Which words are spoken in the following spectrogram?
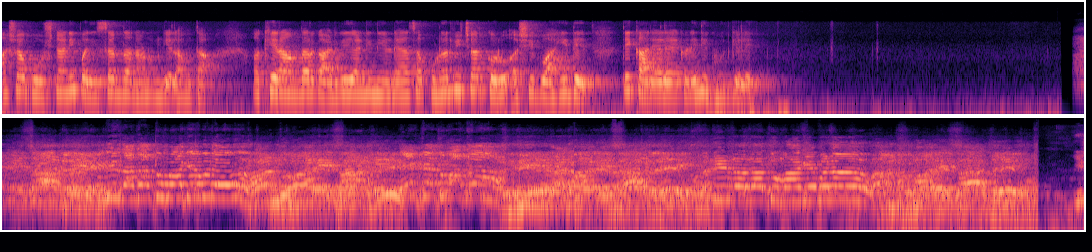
अशा घोषणांनी परिसर दणाणून गेला होता. अखेर आमदार गाडगे यांनी निर्णयाचा पुनर्विचार करू अशी ग्वाही देत ते कार्यालयाकडे निघून गेले सुधीर दादा तुम आगे बढ़ो हम तुम्हारे साथ हैं एक है तुम्हारा सुधीर दादा तुम आगे बढ़ो जे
